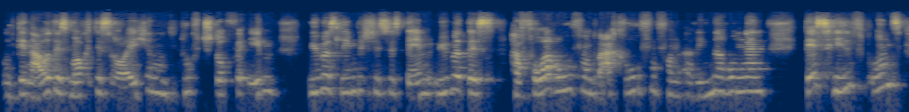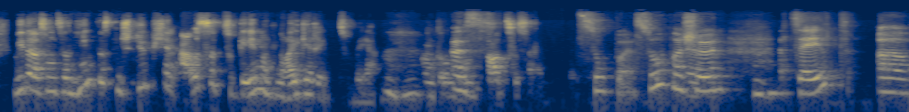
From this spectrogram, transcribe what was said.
Und genau das macht das Räuchern und die Duftstoffe eben über das limbische System, über das Hervorrufen und Wachrufen von Erinnerungen. Das hilft uns, wieder aus unseren hintersten Stückchen außer zu gehen und neugierig zu werden mhm. und, und, und, da zu sein. Super, super schön ja. mhm. erzählt. Uh,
